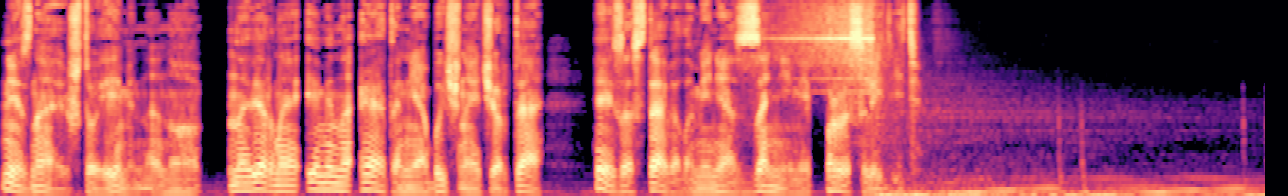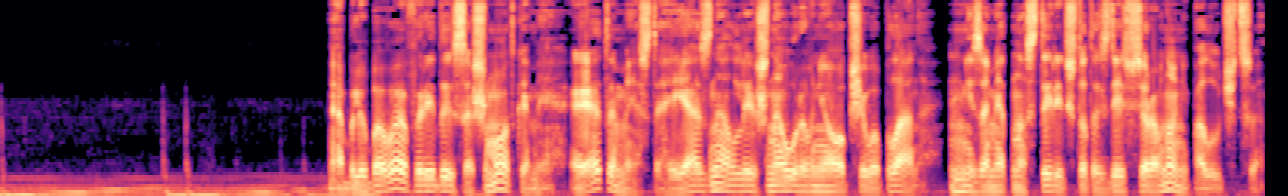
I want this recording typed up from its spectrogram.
Не знаю, что именно, но, наверное, именно эта необычная черта и заставила меня за ними проследить. Облюбовав ряды со шмотками, это место я знал лишь на уровне общего плана. Незаметно стырить что-то здесь все равно не получится.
